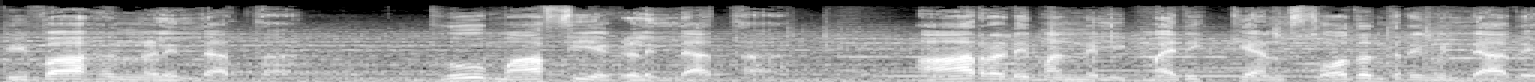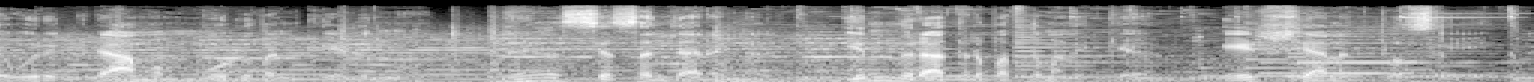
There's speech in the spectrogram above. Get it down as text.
വിവാഹങ്ങളില്ലാത്ത ഭൂമാഫിയകളില്ലാത്ത ആറടി മണ്ണിൽ മരിക്കാൻ സ്വാതന്ത്ര്യമില്ലാതെ ഒരു ഗ്രാമം മുഴുവൻ കേഴുന്നു രഹസ്യ സഞ്ചാരങ്ങൾ ഇന്ന് രാത്രി പത്ത് മണിക്ക് ഏഷ്യാനെറ്റ് പ്ലസിൽ.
